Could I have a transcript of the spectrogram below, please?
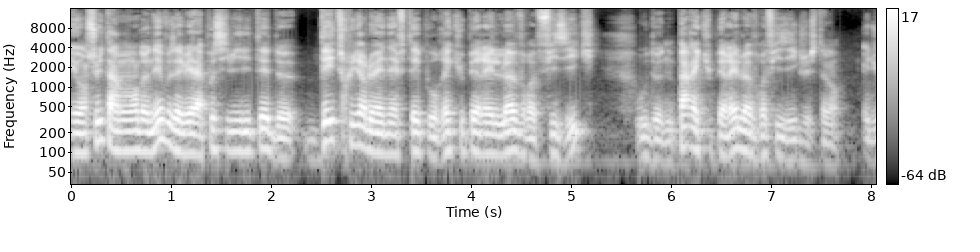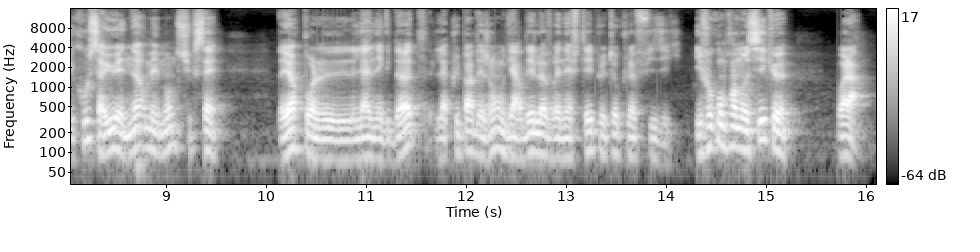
et ensuite, à un moment donné, vous aviez la possibilité de détruire le NFT pour récupérer l'œuvre physique, ou de ne pas récupérer l'œuvre physique, justement. Et du coup, ça a eu énormément de succès. D'ailleurs, pour l'anecdote, la plupart des gens ont gardé l'œuvre NFT plutôt que l'œuvre physique. Il faut comprendre aussi que, voilà,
